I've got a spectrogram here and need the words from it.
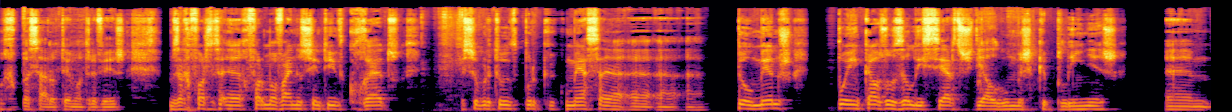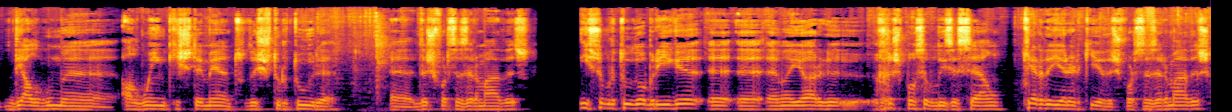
repassar o tema outra vez. Mas a reforma, a reforma vai no sentido correto, sobretudo porque começa a, a, a pelo menos, põe em causa os alicerces de algumas capelinhas, um, de alguma, algum enquistamento da estrutura uh, das Forças Armadas e, sobretudo, obriga a, a, a, maior responsabilização, quer da hierarquia das Forças Armadas,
